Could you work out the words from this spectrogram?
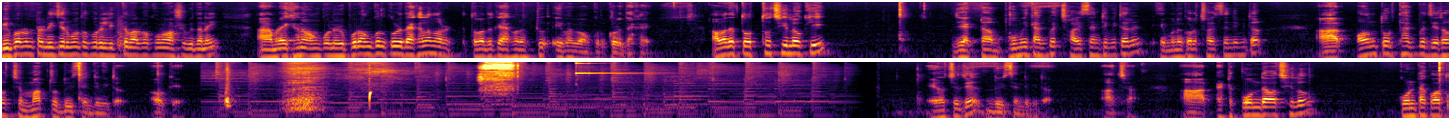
বিবরণটা নিজের মতো করে লিখতে পারবা, কোনো অসুবিধা নেই। আর আমরা এখানে অঙ্কনের উপর অঙ্কন করে দেখালাম, আর তোমাদেরকে এখন একটু এভাবে অঙ্কন করে দেখাই। আমাদের তথ্য ছিল কি? যে একটা ভূমি থাকবে ছয় সেন্টিমিটারের, এ মনে করো ছয় সেন্টিমিটার, আর অন্তর থাকবে যেটা হচ্ছে মাত্র দুই সেন্টিমিটার। ওকে। এ হচ্ছে যে দুই সেন্টিমিটার। আচ্ছা আর একটা কোণ দেওয়া ছিল কোনটা কত?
